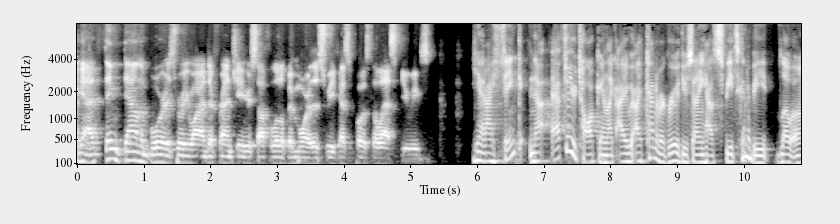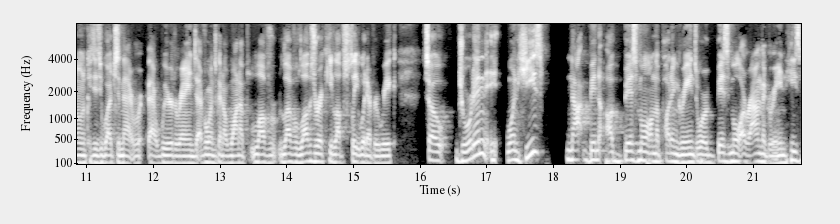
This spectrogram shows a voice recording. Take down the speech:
again, I think down the board is where you want to differentiate yourself a little bit more this week as opposed to the last few weeks. Yeah, and I think now after you're talking, like I, I kind of agree with you saying how Spieth's going to be low owned because he's wedged in that that weird range. Everyone's going to want to love love loves ricky loves Fleetwood every week. So Jordan, when he's not been abysmal on the putting greens or abysmal around the green, he's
